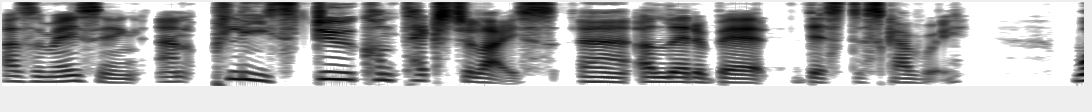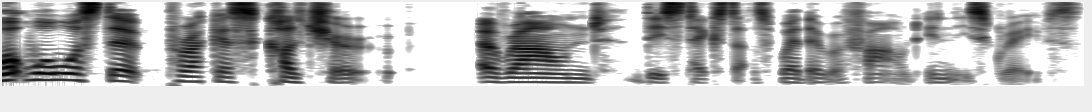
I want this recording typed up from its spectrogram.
That's amazing. And please do contextualize uh, a little bit this discovery. What what was the Paracas culture around these textiles where they were found in these graves?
